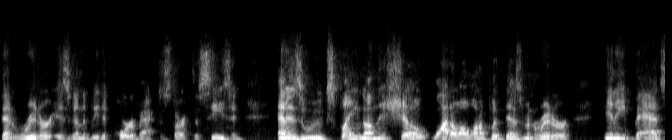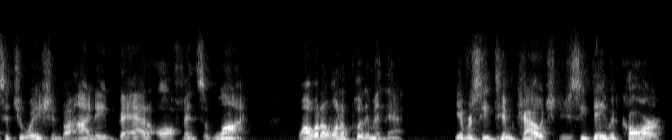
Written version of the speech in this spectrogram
that Ridder is going to be the quarterback to start the season. And as we explained on this show, why do I want to put Desmond Ridder in a bad situation behind a bad offensive line? Why would I want to put him in that? You ever see Tim Couch? Did you see David Carr?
